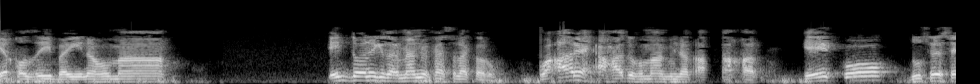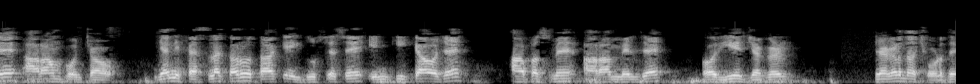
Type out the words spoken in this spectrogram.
اقضی بینہما۔ ان دونوں کے درمیان میں فیصلہ کرو۔ وہ آر احدہما من الاخر ایک کو دوسرے سے آرام پہنچاؤ۔ یعنی فیصلہ کرو تاکہ ایک دوسرے سے ان کی کیا ہو جائے، آپس میں آرام مل جائے اور یہ جگڑ جگڑنا چھوڑ دے۔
